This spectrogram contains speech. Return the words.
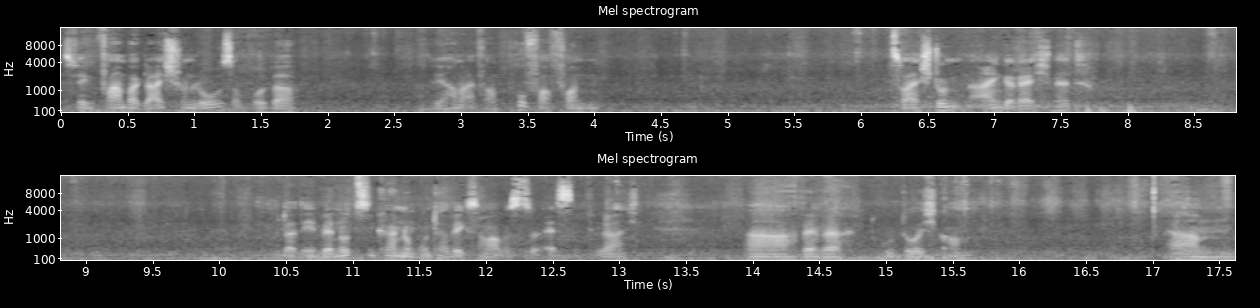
Deswegen fahren wir gleich schon los, obwohl wir, also wir haben einfach einen Puffer von zwei Stunden eingerechnet, oder den wir nutzen können, um unterwegs noch mal was zu essen vielleicht, äh, wenn wir gut durchkommen. Ähm,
